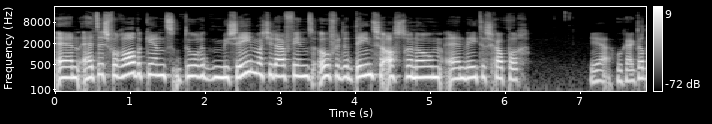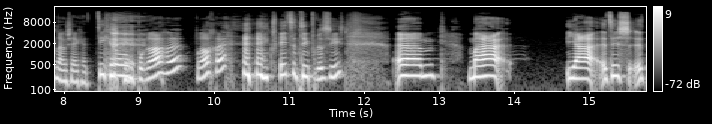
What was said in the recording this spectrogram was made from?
En het is vooral bekend door het museum wat je daar vindt over de Deense astronoom en wetenschapper ja, hoe ga ik dat nou zeggen? Tycho Brahe? Brahe? ik weet het niet precies. Um, maar ja, het is, het,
